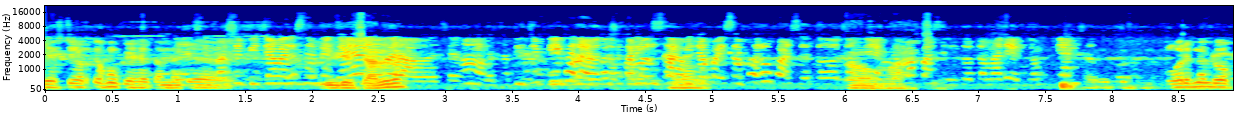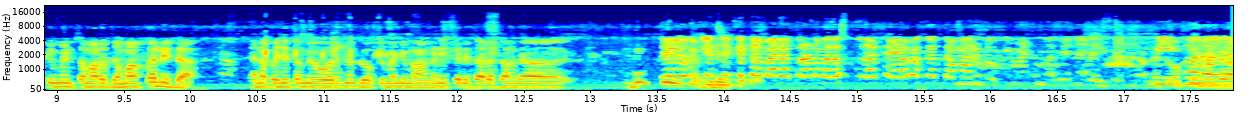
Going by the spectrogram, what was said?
બેસતી વખતે શું કહે છે તમને કે બીજા કેન્સલ ઓરિજિનલ ડોક્યુમેન્ટ તમારા જમા કરી લીધા. એના પછી તમે ઓરિજિનલ ડોક્યુમેન્ટની માંગણી કરી ત્યારે તમને હું તો કેવી એવું કે છે કે તમારા ત્રણ વર્ષ પૂરા થયા વગર તમારું ડોક્યુમેન્ટ મળે નહીં. ફી ભરાય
